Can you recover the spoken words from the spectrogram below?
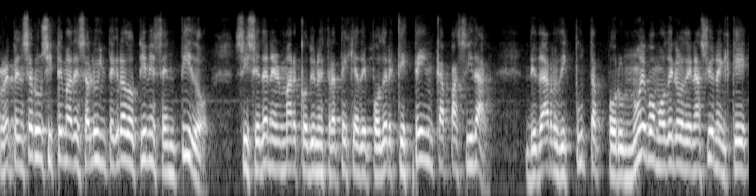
Repensar un sistema de salud integrado tiene sentido si se da en el marco de una estrategia de poder que esté en capacidad de dar disputa por un nuevo modelo de nación en el que,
